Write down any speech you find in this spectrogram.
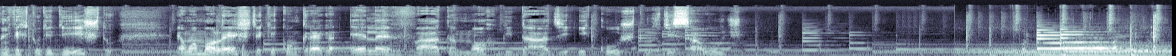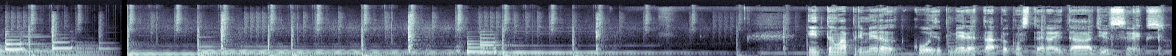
Em virtude disto, é uma moléstia que congrega elevada morbidade e custos de saúde. Então, a primeira coisa, a primeira etapa é considerar a idade e o sexo.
